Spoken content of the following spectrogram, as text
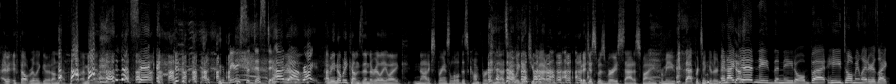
I mean, it felt really good on my part. I mean, That's sick. You're very sadistic. I know, right? I mean, nobody comes in to really like not experience a little discomfort. I mean, that's how we get you better. But it just was very satisfying for me that particular day. And I did need the needle, but he told me later, he's like,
